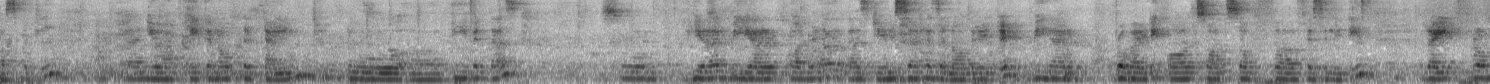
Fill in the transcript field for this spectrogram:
Hospital. And you have taken out the time to uh, be with us. So here we are already, as James sir has elaborated, we are providing all sorts of uh, facilities, right from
